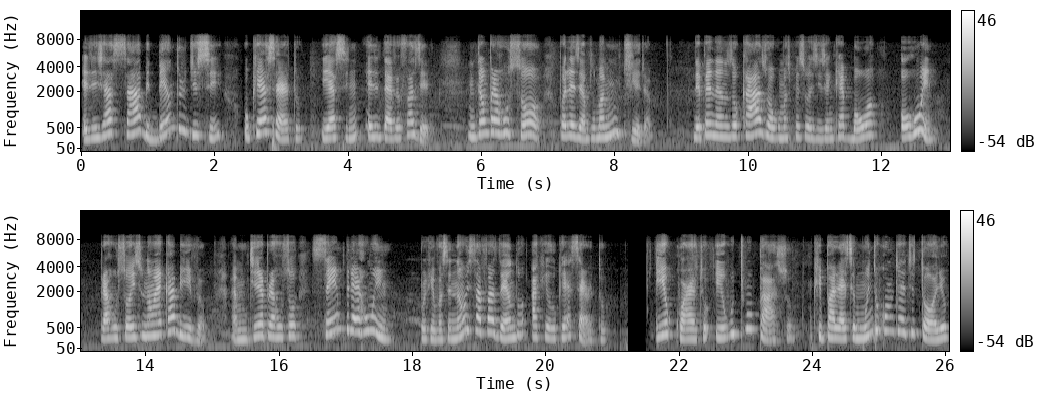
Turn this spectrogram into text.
Ele já sabe dentro de si o que é certo e assim ele deve fazer. Então, para Rousseau, por exemplo, uma mentira. Dependendo do caso, algumas pessoas dizem que é boa ou ruim. Para Rousseau, isso não é cabível. A mentira para Rousseau sempre é ruim, porque você não está fazendo aquilo que é certo. E o quarto e último passo, que parece muito contraditório,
